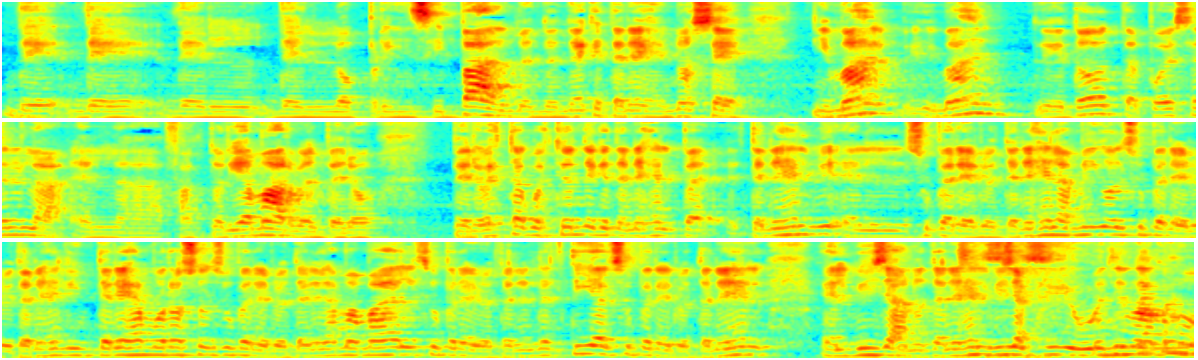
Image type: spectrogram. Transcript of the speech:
de, de- de lo principal, ¿me entendés? Que tenés, no sé, y más, y más en- de todo te puede ser en la, en la factoría Marvel, pero, pero esta cuestión de que tenés, el, tenés el, el superhéroe, tenés el amigo del superhéroe, tenés el interés amoroso del superhéroe, tenés la mamá del superhéroe, tenés el tía del superhéroe, tenés el, el villano, tenés Sí, el villano. sí, ¿Me entendés? Como,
